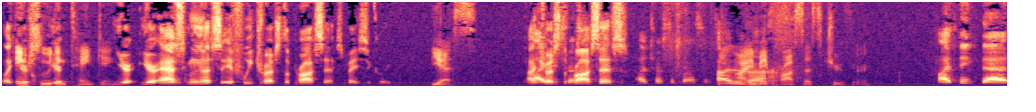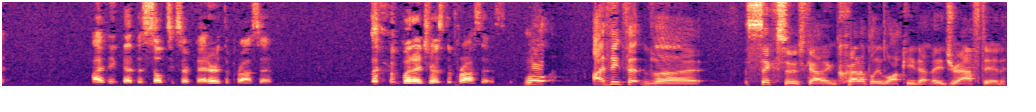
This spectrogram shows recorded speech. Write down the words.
Like you're, including you're, tanking. you're, you're asking us if we trust the process, basically. yes, I, do trust the process. I trust the process. I do I am a process truther. I think that I think that the Celtics are better at the process, but I trust the process. Well, I think that the Sixers got incredibly lucky that they drafted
